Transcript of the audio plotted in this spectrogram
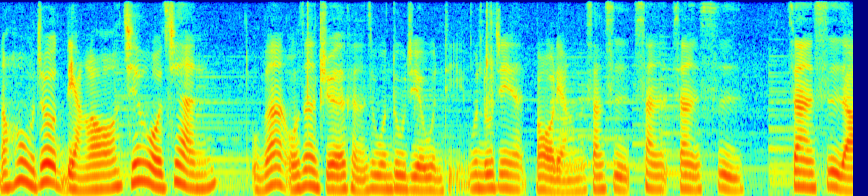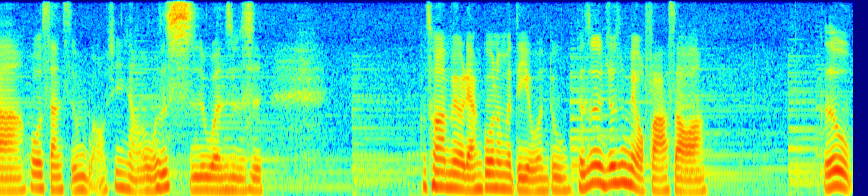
然后我就量了，结果竟然，我不知道，我真的觉得可能是温度计的问题，温度计帮我量了三四三三十四三十四啊，或三十五啊，我心里想说我是失温是不是？我从来没有量过那么低的温度，可是就是没有发烧啊。可是我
